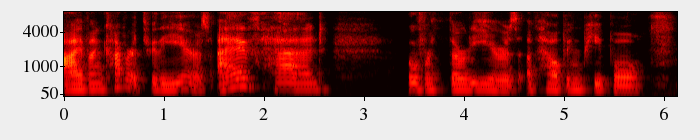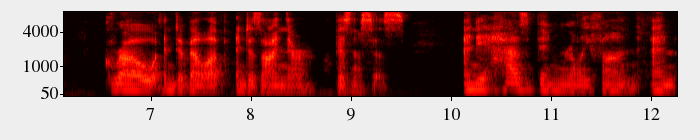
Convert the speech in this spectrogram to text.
I've uncovered through the years. I've had over 30 years of helping people grow and develop and design their businesses. And it has been really fun. And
